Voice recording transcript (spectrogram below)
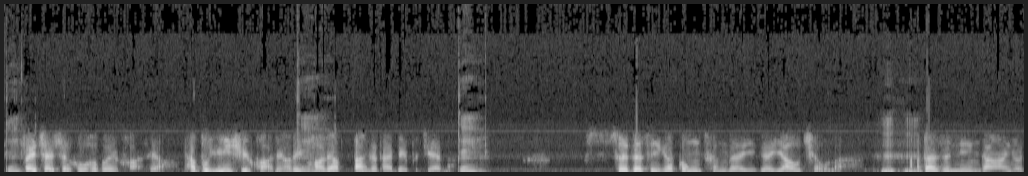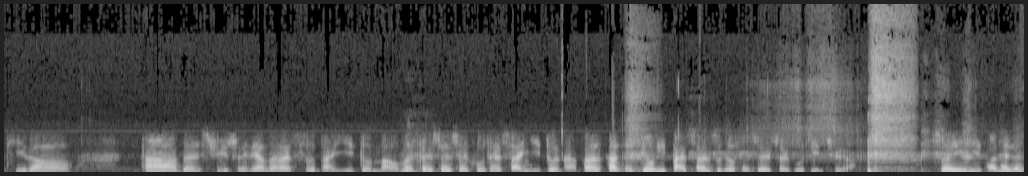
对翡翠水库会不会垮掉？它不允许垮掉，你垮掉半个台北不见了。对，所以这是一个工程的一个要求了。嗯哼但是您刚刚有提到，它的蓄水量大概四百亿吨吧，我们翡翠水库才三亿吨啊，它它可以丢一百三十个翡翠水库进去啊，所以它那个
